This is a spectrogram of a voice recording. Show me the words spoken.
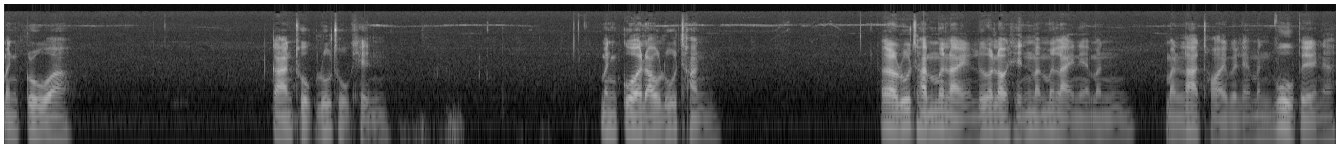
มันกลัว การถูกรู้ถูกเห็น มันกลัวเรารู้ทัน ถ้าเรารู้ทันเมื่อไหร่ หรือว่าเราเห็นมันเมื่อไหร่เนี่ยมันมันล่าถอยไปเลย มันวูบไปเลยนะ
